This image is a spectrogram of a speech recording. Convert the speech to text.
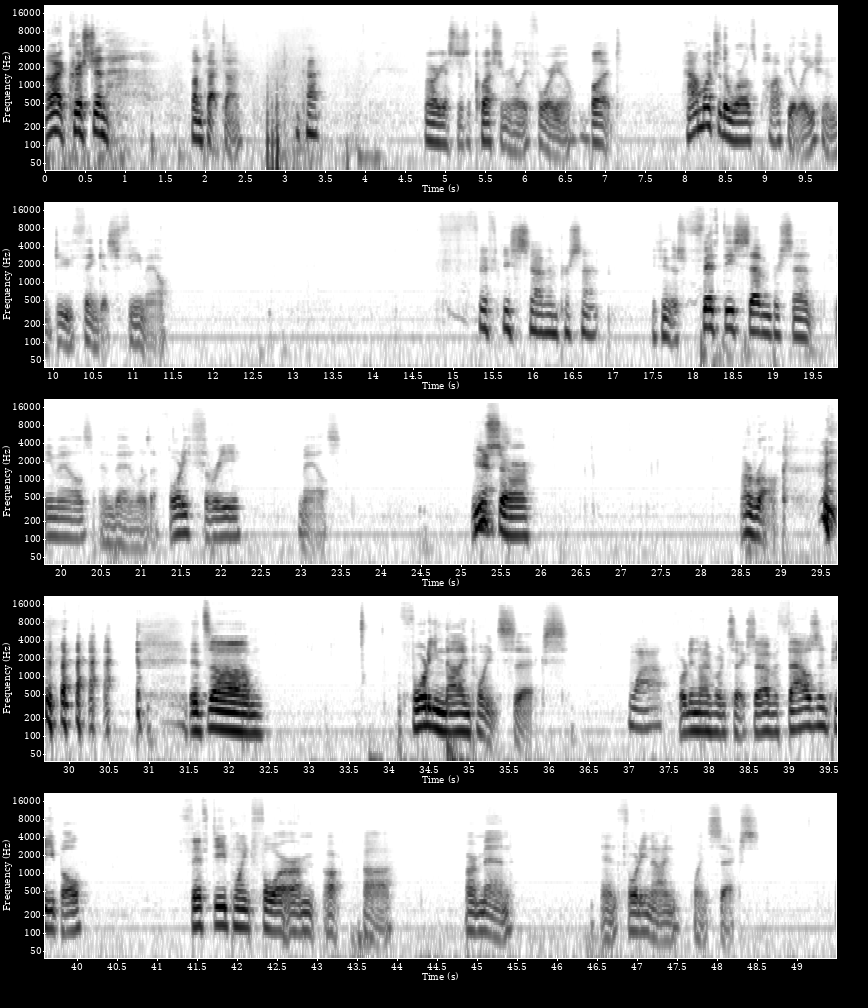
All right, Christian. Fun fact time. Okay. Or I guess just a question really for you. But how much of the world's population do you think is female? Fifty-seven percent. You think there's 57% females and then what was that 43 males? You, Yes. sir, are wrong. it's um 49.6. Wow. 49.6. So I have a thousand people. 50.4 are, are, uh, are men. And 49.6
